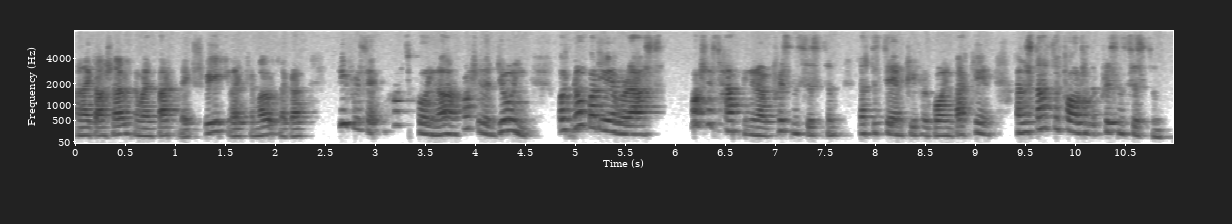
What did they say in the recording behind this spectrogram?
and I got out and I went back next week and I came out and I got, people say, what's going on? What are they doing? But nobody ever asks, what is happening in our prison system that the same people are going back in? And it's not the fault of the prison system.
